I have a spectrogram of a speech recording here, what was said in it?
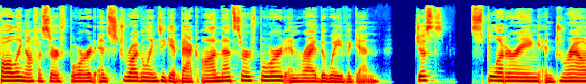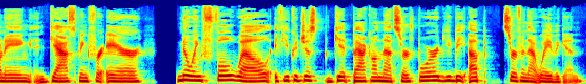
falling off a surfboard and struggling to get back on that surfboard and ride the wave again. Just spluttering and drowning and gasping for air, knowing full well if you could just get back on that surfboard, you'd be up surfing that wave again.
